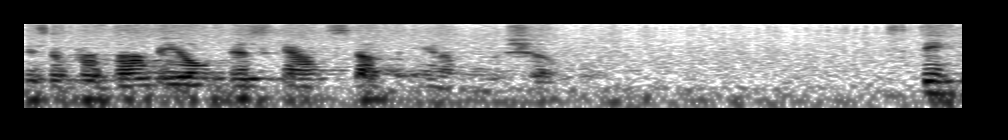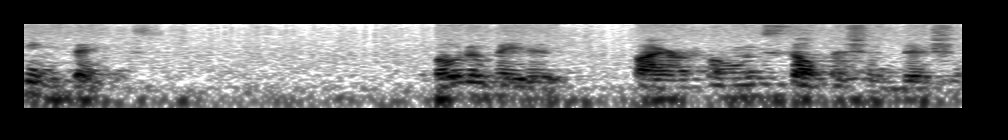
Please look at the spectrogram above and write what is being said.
is a proverbial discount stuffed animal to show. Seeking things, motivated by our own selfish ambition,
